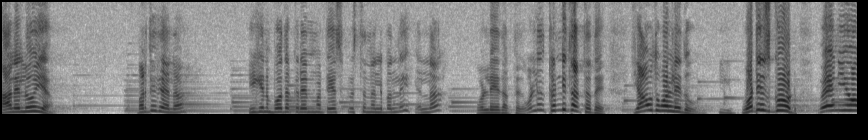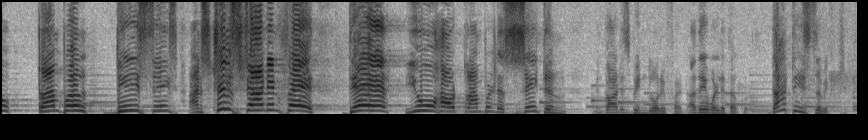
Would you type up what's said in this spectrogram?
ಹಾಲೆಲೂಯ ಬರ್ತಿದೆ ಅಲ್ಲ? ಈಗಿನ ಬೋಧಕರು ಏನು ಮಾಡ್ತಾರೆ? ಯೇಸು ಕ್ರಿಸ್ತನಲ್ಲಿ ಬಲ್ಲಿ ಎಲ್ಲ ಒಳ್ಳೆಯದಾಗ್ತದೆ. ಒಳ್ಳೇದು ಖಂಡಿತ ಆಗ್ತದೆ. ಯಾವುದು ಒಳ್ಳೆಯದು what is good when you trample these things and still stand in faith there you have trampled a Satan God is been glorified ಅದೇ ಒಳ್ಳೆದಾಗು that is the victory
